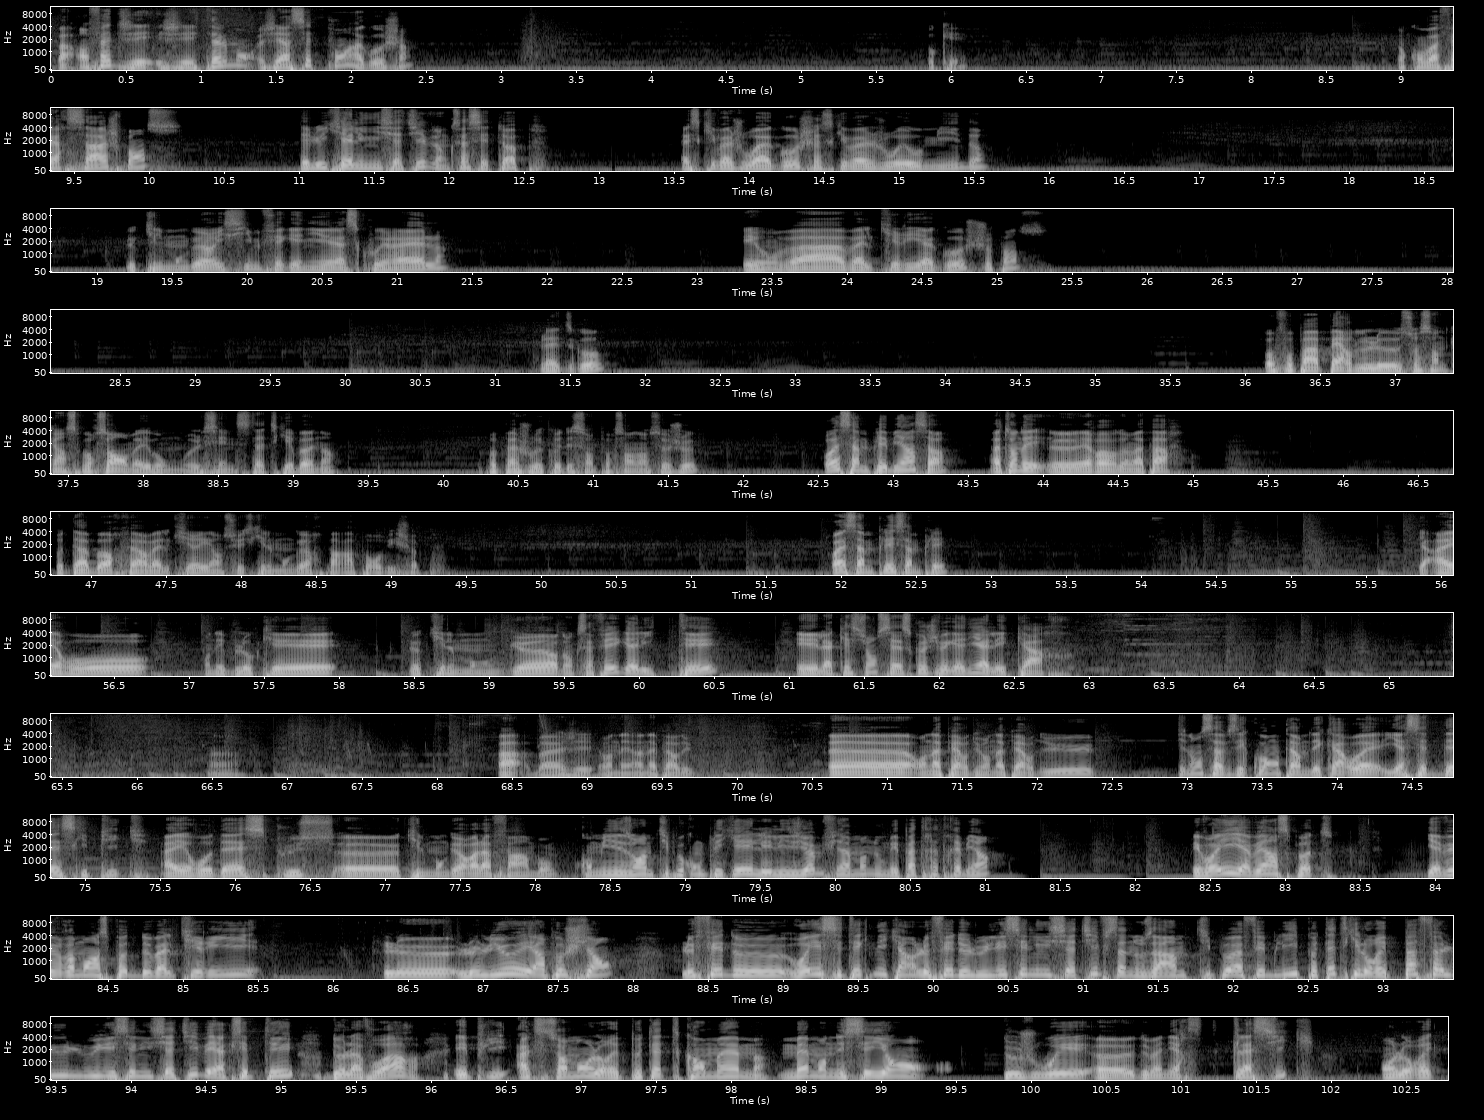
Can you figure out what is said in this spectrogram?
Bah en fait j'ai tellement... J'ai assez de points à gauche. Hein. Ok. Donc on va faire ça je pense. C'est lui qui a l'initiative donc ça c'est top. Est-ce qu'il va jouer à gauche? Est-ce qu'il va jouer au mid? Le Killmonger ici me fait gagner la Squirrel. Et on va Valkyrie à gauche je pense. Let's go. Bon, faut pas perdre le 75%, mais bon, c'est une stat qui est bonne. Hein. On peut pas jouer que des 100% dans ce jeu. Ouais, ça me plaît bien ça. Attendez, euh, erreur de ma part. Faut d'abord faire Valkyrie, ensuite Killmonger par rapport au Bishop. Ouais, ça me plaît, ça me plaît. Il y a Aero, on est bloqué. Le Killmonger, donc ça fait égalité. Et la question c'est est-ce que je vais gagner à l'écart ah. ah. bah on, a perdu. Euh, on a perdu, on a perdu. Sinon ça faisait quoi en termes d'écart? Ouais, il y a cette Death qui pique, Aerodeath plus euh, Killmonger à la fin. Bon, combinaison un petit peu compliquée. L'Elysium finalement nous met pas très très bien. Et vous voyez, il y avait un spot. Il y avait vraiment un spot de Valkyrie. Le, le lieu est un peu chiant. Le fait de... Vous voyez, c'est technique. Hein le fait de lui laisser l'initiative, ça nous a un petit peu affaibli. Peut-être qu'il aurait pas fallu lui laisser l'initiative et accepter de l'avoir. Et puis, accessoirement, on l'aurait peut-être quand même, même en essayant de jouer euh, de manière classique, on l'aurait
